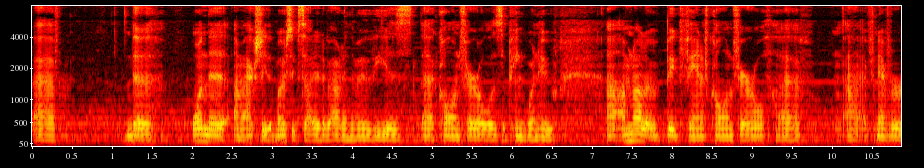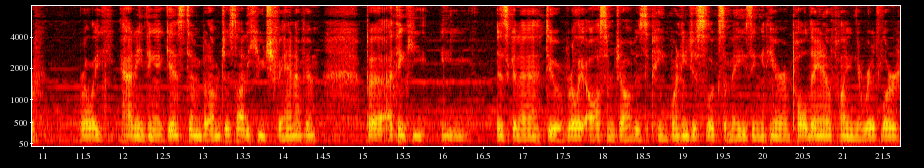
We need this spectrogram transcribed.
uh, the one that I'm actually the most excited about in the movie is uh, Colin Farrell as the Penguin. Who uh, I'm not a big fan of Colin Farrell. Uh, I've never really had anything against him, but I'm just not a huge fan of him. But I think he he is gonna do a really awesome job as the Penguin. He just looks amazing in here, and Paul Dano playing the Riddler.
